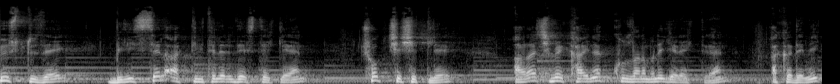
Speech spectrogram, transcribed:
üst düzey bilişsel aktiviteleri destekleyen, çok çeşitli araç ve kaynak kullanımını gerektiren, akademik,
